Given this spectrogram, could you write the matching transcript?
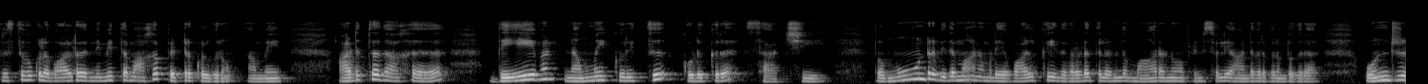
கிறிஸ்துவுக்குள்ளே வாழ்கிற நிமித்தமாக பெற்றுக்கொள்கிறோம். ஆமேன். அடுத்ததாக தேவன் நம்மை குறித்து கொடுக்குற சாட்சி. இப்போ மூன்று விதமாக நம்முடைய வாழ்க்கை இந்த வருடத்திலிருந்து மாறணும் அப்படின்னு சொல்லி ஆண்டவர் விரும்புகிறார். ஒன்று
